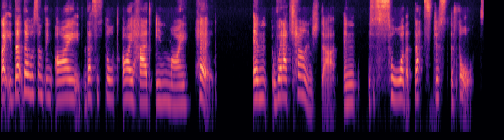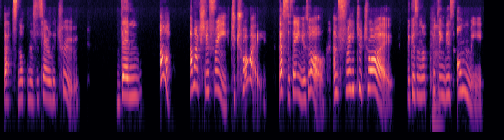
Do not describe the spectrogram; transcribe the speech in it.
Like that that was something I that's a thought I had in my head. And when I challenged that and saw that that's just a thought, that's not necessarily true, then ah, I'm actually free to try. That's the thing as well. I'm free to try because I'm not hmm. putting mm. this on me.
